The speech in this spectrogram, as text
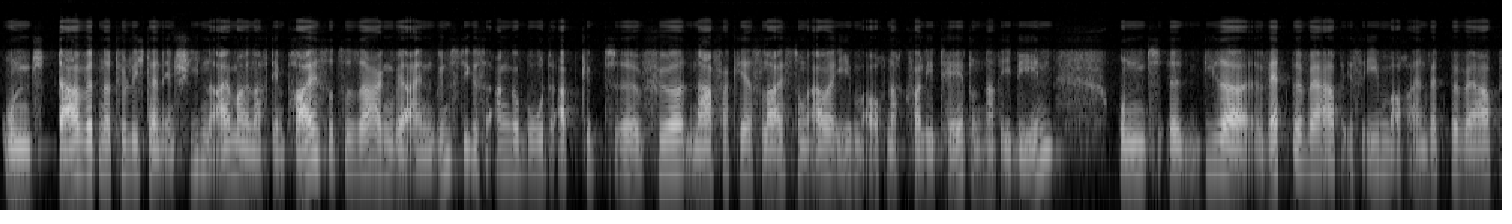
Und da wird natürlich dann entschieden, einmal nach dem Preis sozusagen, wer ein günstiges Angebot abgibt äh, für Nahverkehrsleistung, aber eben auch nach Qualität und nach Ideen. Und äh, dieser Wettbewerb ist eben auch ein Wettbewerb,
